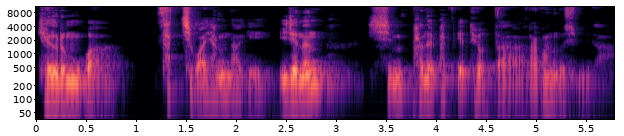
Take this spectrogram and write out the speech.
게으름과 사치와 향락이 이제는 심판을 받게 되었다라고 하는 것입니다.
